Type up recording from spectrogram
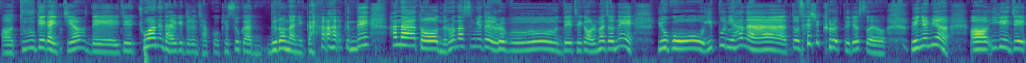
어, 두 개가 있지요. 네, 이제 좋아하는 다육이들은 자꾸 개수가 늘어나니까. 근데 하나 더 늘어났습니다, 여러분. 네, 제가 얼마 전에 요거 이쁜이 하나 또 사식으로 드렸어요. 왜냐면 어, 이게 이제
